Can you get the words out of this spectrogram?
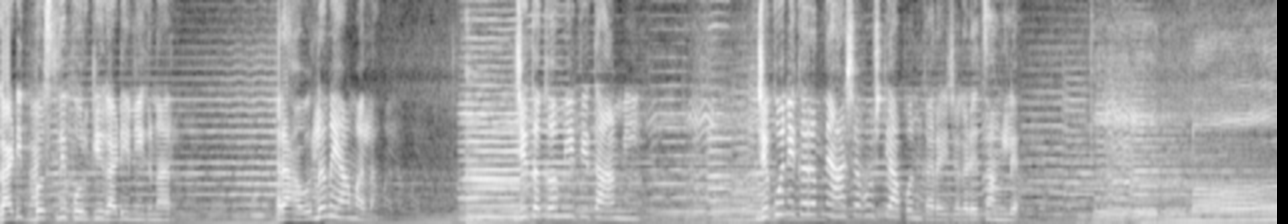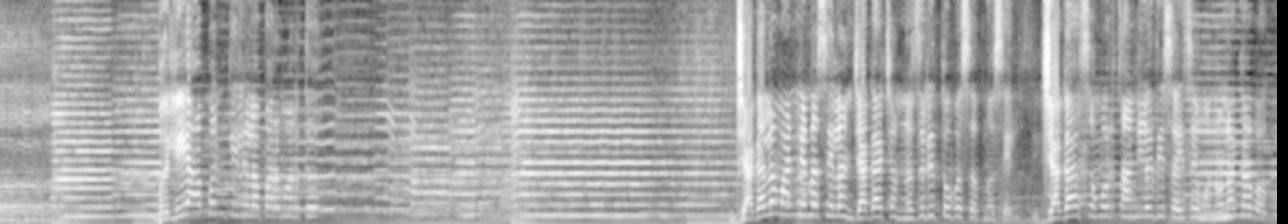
गाडीत बसली पोरगी गाडी निघणार. राहवलं नाही आम्हाला. जिथं कमी तिथं आम्ही. जे कोणी करत नाही अशा गोष्टी आपण करायच्या गड्या चांगल्या. भले आपण केलेला परमार्थ. जगाला मान्य नसेल आणि जगाच्या नजरेत तो बसत नसेल जगासमोर चांगलं दिसायचं म्हणू नका बाबू.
